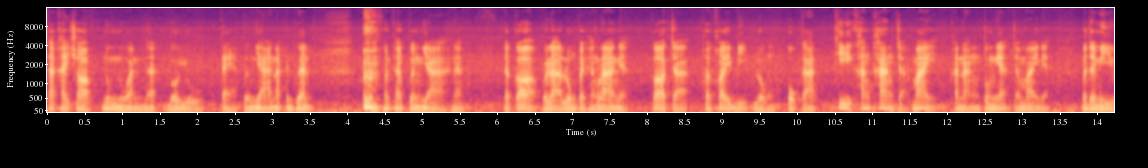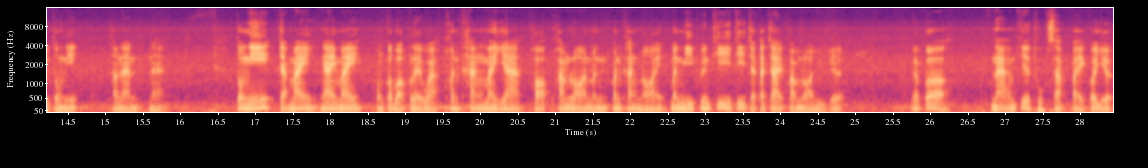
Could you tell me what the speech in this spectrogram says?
ถ้าใครชอบนุ่มนวลนะโบยูแต่เปลืองยานะเพื่อนๆ ค่อนข้างเปลืองยานะแล้วก็เวลาลงไปข้างล่างเนี่ยก็จะค่อยๆบีบลงโอกาสที่ข้างๆจะไหม้ผนังตรงเนี้ยจะไหม้เนี่ยมันจะมีอยู่ตรงนี้เท่านั้นนะฮะตรงนี้จะไหม้ง่ายไหม ผมก็บอกเลยว่าค่อนข้างไม่ยาก เพราะความร้อนมันค่อนข้างน้อย มันมีพื้นที่ที่จะกระจายความร้อนอยู่เยอะ แล้วก็ น้ำที่จะถูกซับไปก็เยอะ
